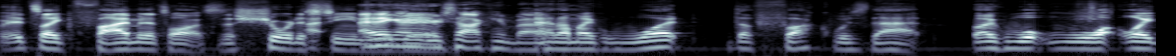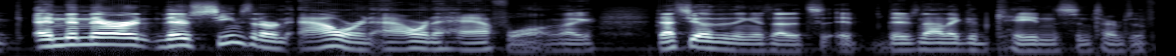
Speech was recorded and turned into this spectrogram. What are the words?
It's like five minutes long. It's the shortest scene. I in think the I know you're talking about. And I'm like, what the fuck was that? Like what, what? Like, and then there are there's scenes that are an hour, an hour and a half long. Like that's the other thing is that it's it, there's not a good cadence in terms of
